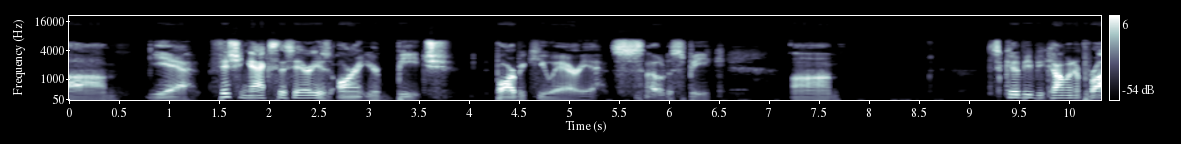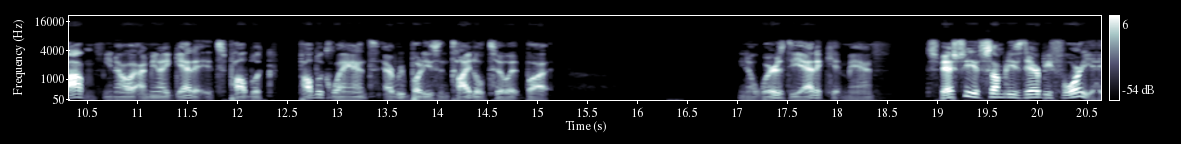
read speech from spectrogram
um, yeah, fishing access areas aren't your beach barbecue area, so to speak. Um, this could be becoming a problem. You know, I mean, I get it. It's public public land. Everybody's entitled to it, but you know, where's the etiquette, man? Especially if somebody's there before you.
